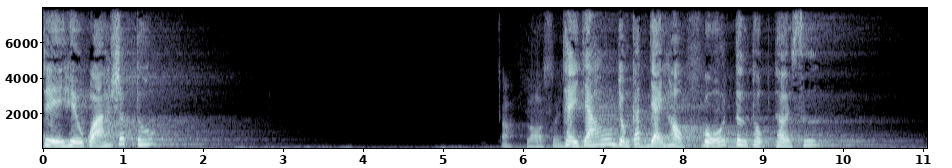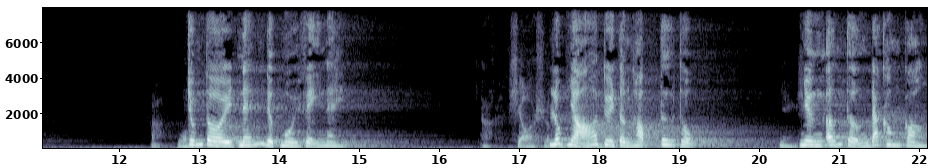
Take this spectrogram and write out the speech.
Thì hiệu quả rất tốt. Thầy giáo dùng cách dạy học của tư thục thời xưa chúng tôi nếm được mùi vị này. Lúc nhỏ tuy từng học tư thục, nhưng ấn tượng đã không còn.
